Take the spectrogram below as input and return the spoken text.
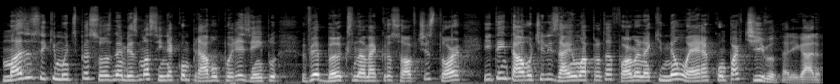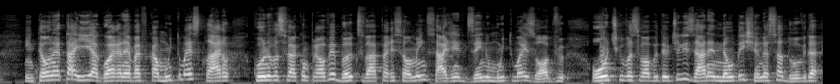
mas eu sei que muitas pessoas pessoas, né, mesmo assim, né, compravam, por exemplo, V-Bucks na Microsoft Store e tentavam utilizar em uma plataforma, né, que não era compatível, tá ligado? Então, né, tá aí, agora, né, vai ficar muito mais claro quando você vai comprar o V-Bucks, vai aparecer uma mensagem dizendo muito mais óbvio onde que você vai poder utilizar, né, não deixando essa dúvida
